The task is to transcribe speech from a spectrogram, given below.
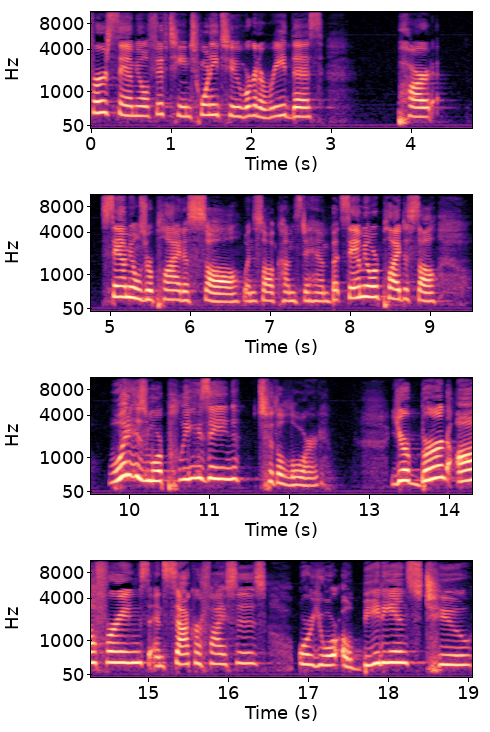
1 Samuel 15 22. We're going to read this part. Samuel's reply to Saul when Saul comes to him. But Samuel replied to Saul, What is more pleasing to the Lord? your burnt offerings and sacrifices, or your obedience to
